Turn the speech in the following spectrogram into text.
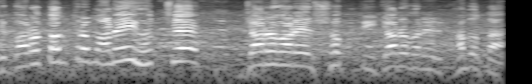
যে গণতন্ত্র মানেই হচ্ছে জনগণের শক্তি, জনগণের ক্ষমতা।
